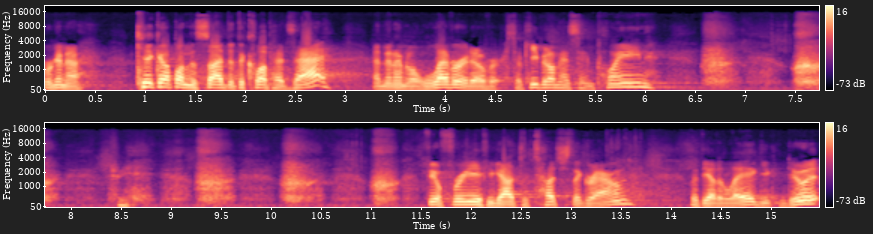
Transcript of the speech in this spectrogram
We're gonna kick up on the side that the club head's at, and then I'm gonna lever it over. So keep it on that same plane. Feel free if you got to touch the ground with the other leg, you can do it.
